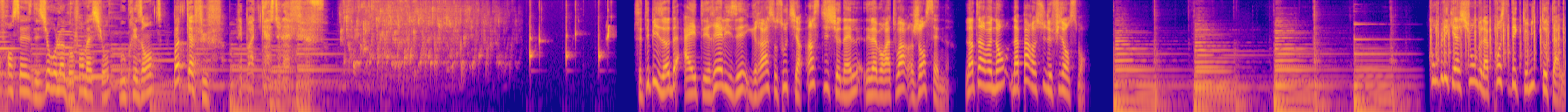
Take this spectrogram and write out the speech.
française des urologues en formation, vous présente Podcafuf, les podcasts de la FUF. Cet épisode a été réalisé grâce au soutien institutionnel des laboratoires Janssen. L'intervenant n'a pas reçu de financement. Complications de la prostatectomie totale.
